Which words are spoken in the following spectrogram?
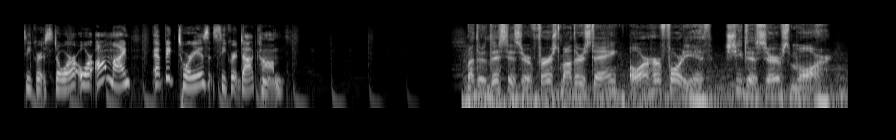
Secret store or online at victoriassecret.com. Whether this is her first Mother's Day or her 40th, she deserves more.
